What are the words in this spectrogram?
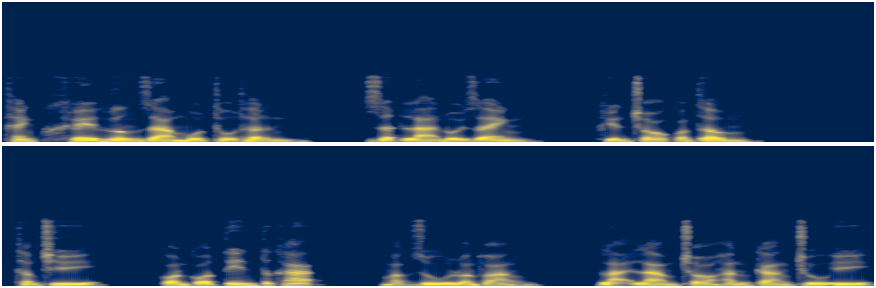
thanh khê hương ra một thổ thần, rất là nổi danh, khiến cho quan tâm. Thậm chí, còn có tin tức khác, mặc dù loan thoáng, lại làm cho hắn càng chú ý.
